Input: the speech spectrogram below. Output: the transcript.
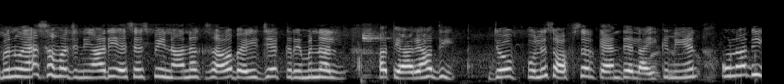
ਮੈਨੂੰ ਇਹ ਸਮਝ ਨਹੀਂ ਆ ਰਹੀ ਐਸਐਸਪੀ ਨਾਨਕ ਸਾਹਿਬ ਇਹ ਜੇ ਕ੍ਰਿਮੀਨਲ ਹਥਿਆਰਾਂ ਦੀ ਜੋ ਪੁਲਿਸ ਅਫਸਰ ਕਹਿੰਦੇ ਲਾਇਕ ਨਹੀਂ ਹਨ, ਉਹਨਾਂ ਦੀ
